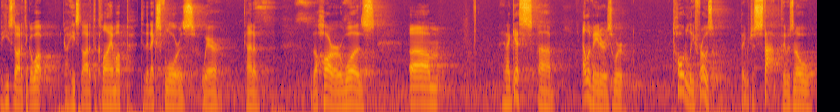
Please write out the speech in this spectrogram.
he started to go up. Uh, he started to climb up to the next floors where kind of the horror was. Um, and I guess uh, elevators were totally frozen. They were just stopped. There was no,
